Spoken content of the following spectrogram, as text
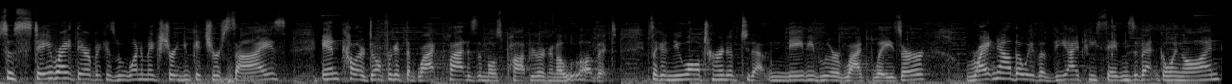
So stay right there because we want to make sure you get your size and color. Don't forget the black plaid is the most popular. You're going to love it. It's like a new alternative to that navy blue or black blazer. Right now, though, we have a VIP savings event going on.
